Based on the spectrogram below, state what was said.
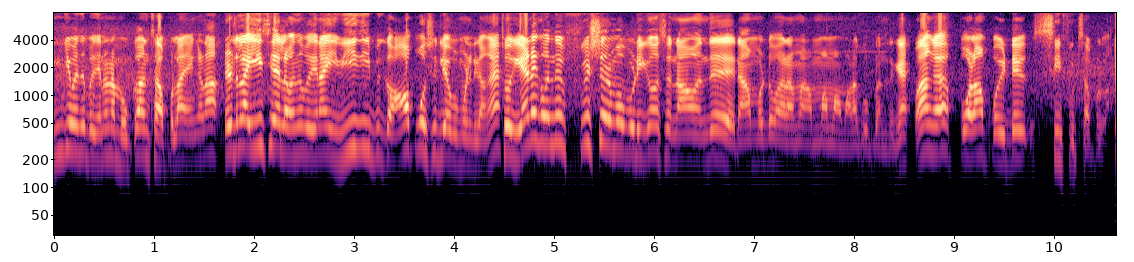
இங்கே வந்து பார்த்தீங்கன்னா நம்ம உட்காந்து சாப்பிடலாம். எங்கன்னா ரெண்டெல்லாம் ஈஸியாக வந்து பார்த்தீங்கன்னா விஜிபிக்கு ஆப்போசிட்லேயே ஓப்பன் பண்ணியிருக்காங்க ஸோ எனக்கு வந்து ஃபிஷ் ரொம்ப பிடிக்கும். ஸோ நான் வந்து நான் மட்டும் வராமல் அம்மா மாமாலாம் கூப்பிட்டு வந்திருக்கேன். வாங்க போகலாம் போயிட்டு சீ ஃபுட் சாப்பிடலாம்.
